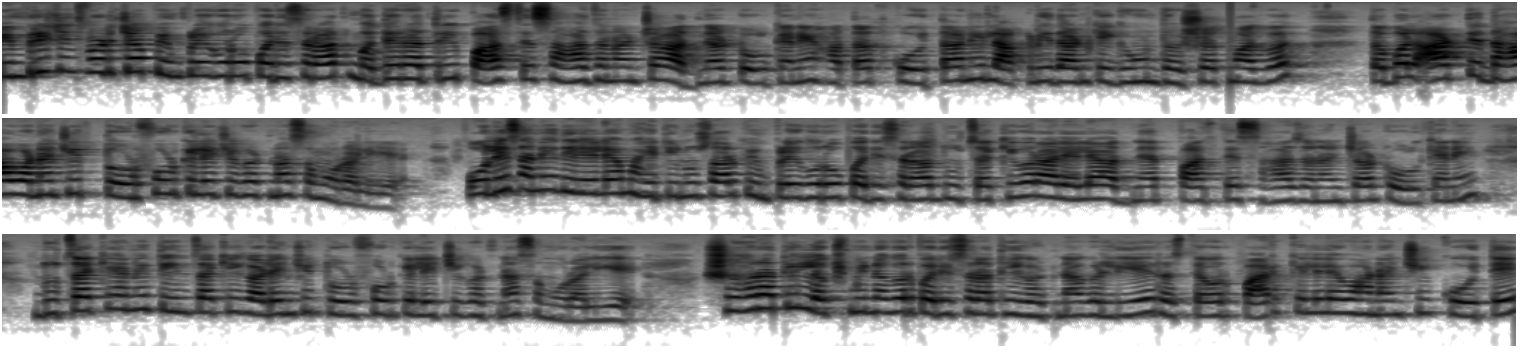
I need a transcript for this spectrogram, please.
पिंपरी चिंचवडच्या पिंपळेगुरो परिसरात मध्यरात्री पाच ते सहा जणांच्या अज्ञात टोळक्याने हातात कोयता आणि लाकडी दांडके घेऊन दहशत माजवत तब्बल आठ ते दहा वाहनांची तोडफोड केल्याची घटना समोर आली आहे. पोलिसांनी दिलेल्या माहितीनुसार पिंपळेगुरो परिसरात दुचाकीवर आलेल्या अज्ञात पाच ते सहा जणांच्या टोळक्याने दुचाकी आणि तीनचाकी गाड्यांची तोडफोड केल्याची घटना समोर आली आहे. शहरातील लक्ष्मीनगर परिसरात ही घटना घडली आहे. रस्त्यावर पार्क केलेल्या वाहनांची कोयते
